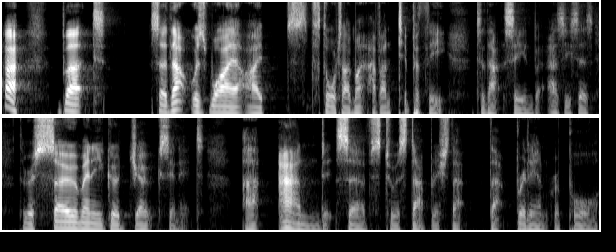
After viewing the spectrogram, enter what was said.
but so that was why I thought I might have antipathy to that scene. But as he says, there are so many good jokes in it, uh, and it serves to establish that that brilliant rapport.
